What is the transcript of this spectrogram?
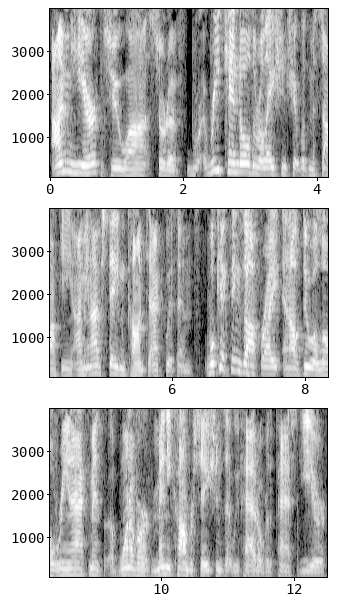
I'm here to uh, sort of rekindle the relationship with Misaki. I mean, I've stayed in contact with him. We'll kick things off right, and I'll do a little reenactment of one of our many conversations that we've had over the past year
